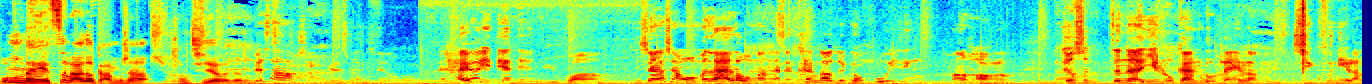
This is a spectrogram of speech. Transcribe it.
我每次来都赶不上，生气了，真的。别伤心，别伤心。哎还有一点点余光，你想想，我们来了，我们还能看到这个湖，已经很好了。你就是真的一路赶路累了，辛苦你了。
